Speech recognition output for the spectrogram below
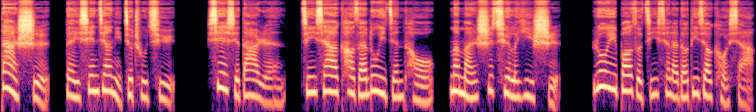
大事得先将你救出去。谢谢大人。金夏靠在陆毅肩头，慢慢失去了意识。陆毅抱走金夏，来到地窖口下。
